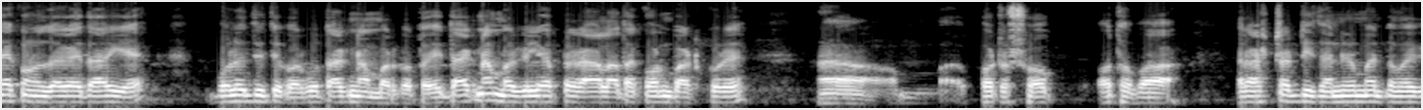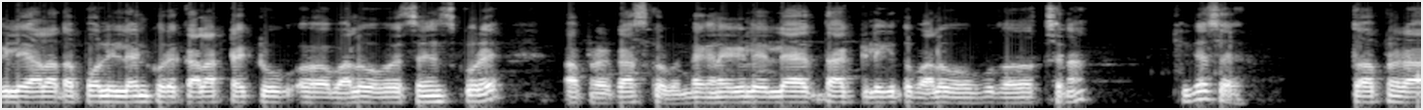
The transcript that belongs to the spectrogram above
যে কোনো জায়গায় দাঁড়িয়ে বলে দিতে পারব দাগ নাম্বার কত এই দাগ নাম্বার গুলি আপনারা আলাদা কনভার্ট করে ফটোশপ অথবা রাস্টার ডিজাইনের মাধ্যমে গেলে আলাদা পলিলাইন করে কালারটা একটু ভালোভাবে চেঞ্জ করে আপনারা কাজ করবেন। দেখেন গেলে দাগ গেলে কিন্তু ভালোভাবে বোঝা যাচ্ছে না। ঠিক আছে? তো আপনারা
